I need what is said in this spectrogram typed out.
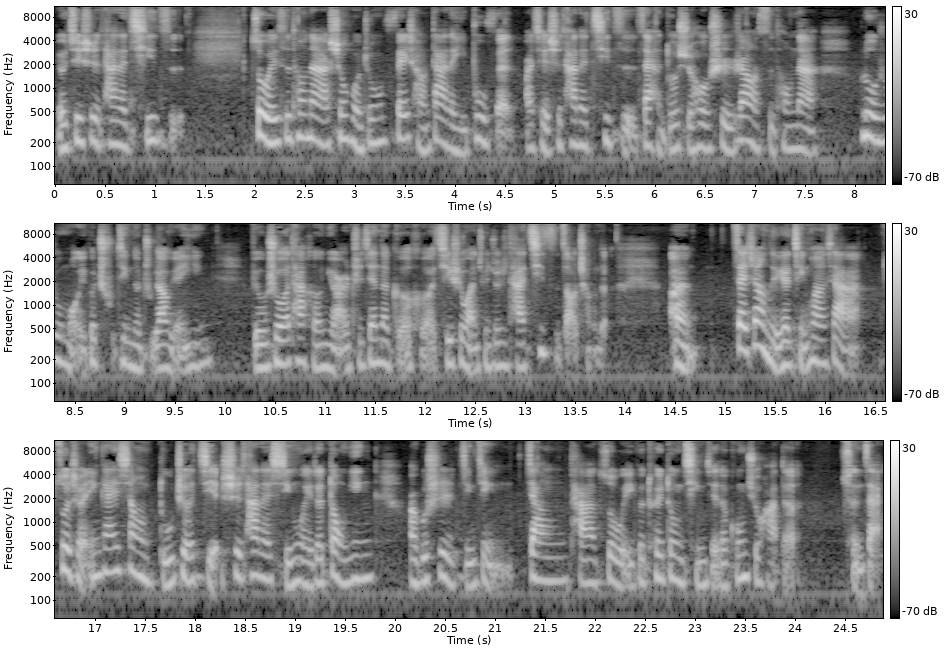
尤其是他的妻子，作为斯通纳生活中非常大的一部分，而且是他的妻子在很多时候是让斯通纳落入某一个处境的主要原因。比如说他和女儿之间的隔阂，其实完全就是他妻子造成的。嗯。在这样的一个情况下，作者应该向读者解释他的行为的动因，而不是仅仅将它作为一个推动情节的工具化的存在。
